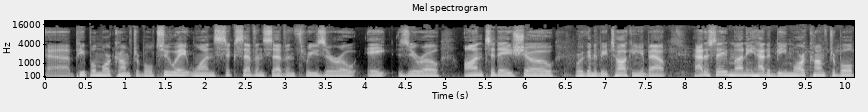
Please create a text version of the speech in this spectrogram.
uh, people more comfortable. 281 677 3080. On today's show, we're going to be talking about how to save money, how to be more comfortable.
